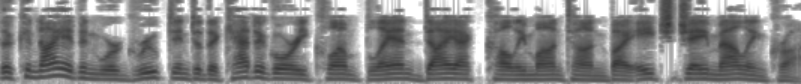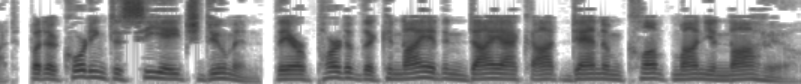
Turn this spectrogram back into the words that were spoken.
The Kenyatan were grouped into the category clump Land Dayak Kalimantan by H. J. Mallinckrodt, but according to C. H. Duman, they are part of the Kenyatan Dayak Ot Danum Klump Manyan Nahu.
